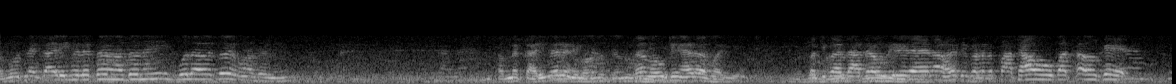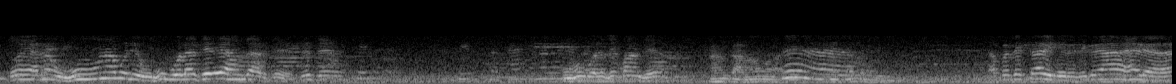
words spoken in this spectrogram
અભૂત ને કાઢી મેલે તો વાંધો નહીં બોલાવે તો વાંધો નહીં. અમને કાઢી મેલે નહીં મારીએ પછી પાછા દાદરા ઉતરી રહ્યા ના હોય તે પેલા પાછા આવો પાછા આવો કે. તો એને હું હું ના બોલ્યું હું બોલે છે એ અહંકાર છે. શું છે? હું બોલે છે કોણ છે? આપડે તે કાઢી મેળે છે કે આ હેડ્યા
